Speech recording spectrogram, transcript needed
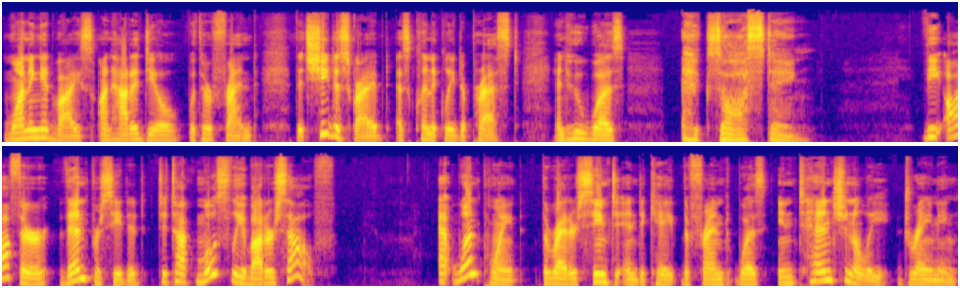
wanting advice on how to deal with her friend that she described as clinically depressed and who was exhausting. The author then proceeded to talk mostly about herself. At one point, the writer seemed to indicate the friend was intentionally draining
